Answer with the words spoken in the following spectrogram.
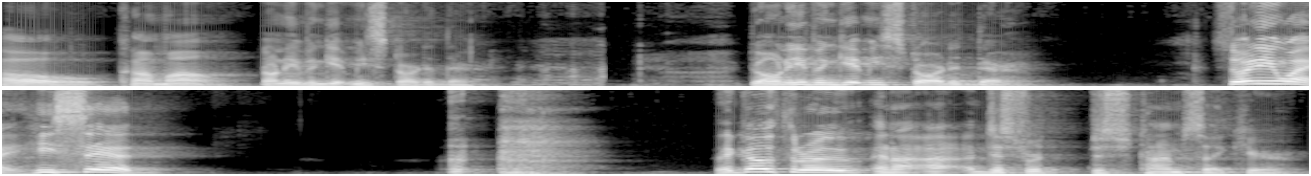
Oh, come on. Don't even get me started there. Don't even get me started there. So, anyway, he said, they go through, and I, I, just for just time's sake here,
